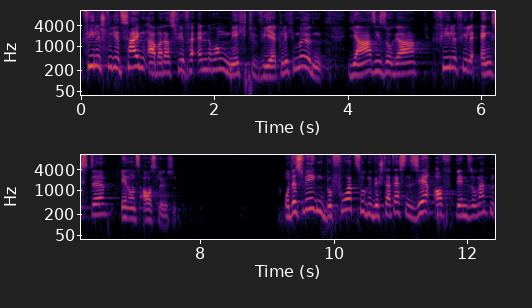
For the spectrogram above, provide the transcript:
Viele Studien zeigen aber, dass wir Veränderungen nicht wirklich mögen. Ja, sie sogar viele, viele Ängste in uns auslösen. Und deswegen bevorzugen wir stattdessen sehr oft den sogenannten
